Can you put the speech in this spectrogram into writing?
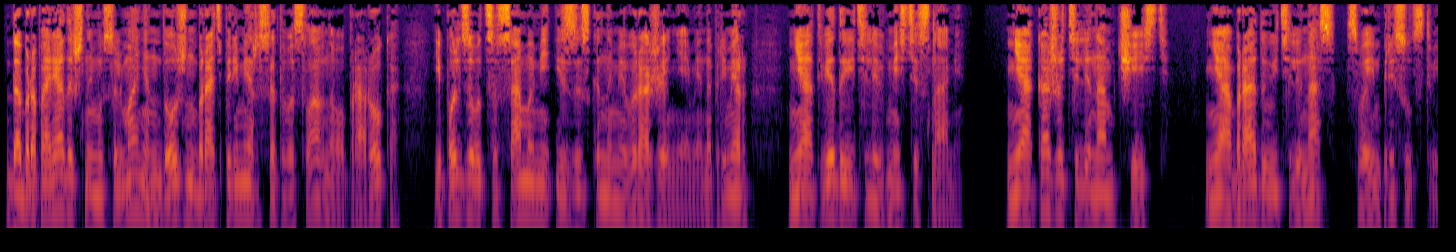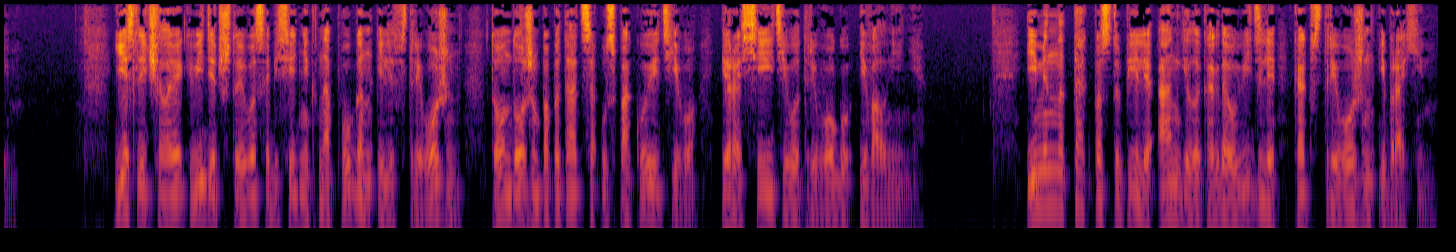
Добропорядочный мусульманин должен брать пример с этого славного пророка и пользоваться самыми изысканными выражениями, например, «не отведаете ли вместе с нами», не окажете ли нам честь, не обрадуете ли нас своим присутствием? Если человек видит, что его собеседник напуган или встревожен, то он должен попытаться успокоить его и рассеять его тревогу и волнение. Именно так поступили ангелы, когда увидели, как встревожен Ибрахим.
